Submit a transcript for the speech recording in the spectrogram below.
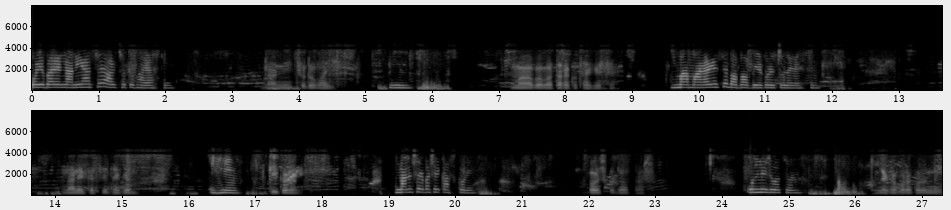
পরিবারের নানি আছে আর ছোট ভাই আছে নানি ছোট ভাই? হুম। মা বাবা তারা কোথায় গেছে? মা মারা গেছে বাবা বিয়ে করে চলে গেছে। নানির কাছে থাকেন? হ্যাঁ। কি করেন? মানুষের বাসায় কাজ করে। বয়স কত আপনার? উনিশ বছর। লেখাপড়া করেন নাই?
